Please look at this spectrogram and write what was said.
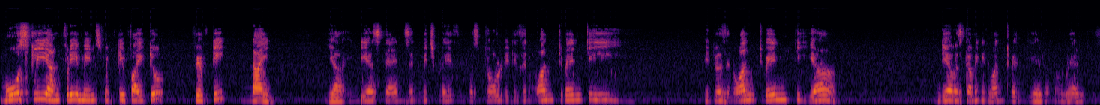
mostly unfree means 55 to 59 yeah india stands in which place? It was told it is in 120 it was in 120 yeah. India was coming in 120 i don't know where it is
